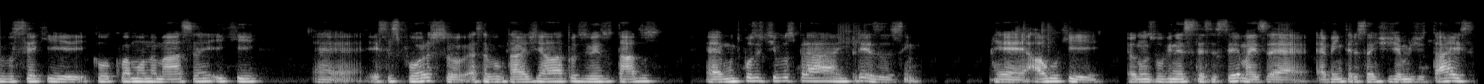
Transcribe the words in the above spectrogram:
você que colocou a mão na massa e que é, esse esforço, essa vontade, ela produziu resultados é, muito positivos para empresas, assim. É algo que eu não desenvolvi nesse TCC, mas é, é bem interessante, gêmeos digitais,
